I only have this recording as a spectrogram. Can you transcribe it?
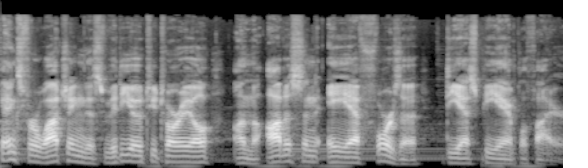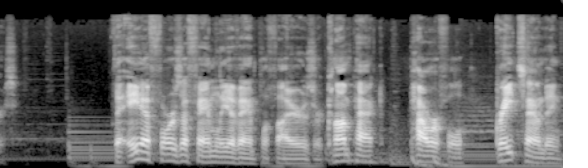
Thanks for watching this video tutorial on the Audison AF Forza DSP amplifiers. The AF Forza family of amplifiers are compact, powerful, great sounding,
